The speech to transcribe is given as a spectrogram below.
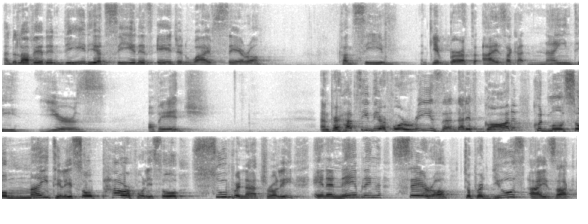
And beloved, indeed, he had seen his aged wife Sarah conceive and give birth to Isaac at 90 years of age. And perhaps he therefore reasoned that if God could move so mightily, so powerfully, so supernaturally in enabling Sarah to produce Isaac,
